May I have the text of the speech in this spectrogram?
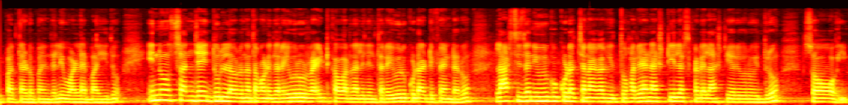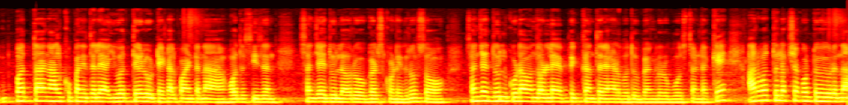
ಇಪ್ಪತ್ತೆರಡು ಪಂದ್ಯದಲ್ಲಿ ಒಳ್ಳೆ ಬೈ ಇದು. ಇನ್ನು ಸಂಜಯ್ ದುಲ್ ಅವರನ್ನ ತಗೊಂಡಿದ್ದಾರೆ. ಇವರು ರೈಟ್ ಕವರ್ನಲ್ಲಿ ನಿಲ್ತಾರೆ. ಇವರು ಕೂಡ ಡಿಫೆಂಡರು ಲಾಸ್ಟ್ ಸೀಸನ್ ಇವ್ರಿಗೂ ಕೂಡ ಚೆನ್ನಾಗಿತ್ತು ಹರಿಯಾಣ ಸ್ಟೀಲರ್ಸ್ ಕಡೆ ಲಾಸ್ಟ್ ಇಯರ್ ಇವರು ಇದ್ದರು ಸೊ ಇಪ್ಪತ್ತ ನಾಲ್ಕು ಪಂದ್ಯದಲ್ಲಿ ಐವತ್ತೇಳು ಟೇಕಲ್ ಪಾಯಿಂಟನ್ನು ಹೋದ ಸೀಸನ್ ಸಂಜಯ್ ದುಲ್ ಅವರು ಗಳಿಸ್ಕೊಂಡಿದ್ರು. ಸೊ ಸಂಜಯ್ ದುಲ್ ಕೂಡ ಒಂದೊಳ್ಳೆ ಪಿಕ್ ಅಂತಲೇ ಹೇಳ್ಬೋದು ಬೆಂಗಳೂರು ಬೂಲ್ಸ್ ತಂಡಕ್ಕೆ. ಅರವತ್ತು ಲಕ್ಷ ಕೊಟ್ಟು ಇವರನ್ನ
